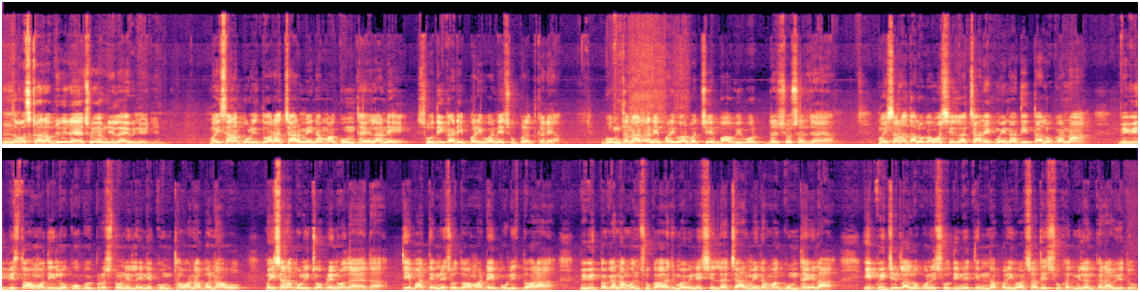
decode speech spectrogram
નમસ્કાર, આપ જોઈ રહ્યા છો MG live news Mehsana police દ્વારા ચાર મહિનામાં ગુમ થયેલાને શોધી કાઢી પરિવારને સુપરત કર્યા. ગુમ થનાર અને પરિવાર વચ્ચે ભાવ વિભોર દ્રશ્યો સર્જાયા. મહેસાણા તાલુકામાં છેલ્લા ચારેક મહિનાથી તાલુકાના વિવિધ વિસ્તારોમાંથી લોકો કોઈ પ્રશ્નોને લઈને ગુમ થવાના બનાવો મહેસાણા પોલીસ ચોપડે નોંધાયા હતા. તે બાદ તેમને શોધવા માટે પોલીસ દ્વારા વિવિધ પ્રકારના મનસુકા અજમાવીને છેલ્લા ચાર મહિનામાં ગુમ થયેલા એકવીસ જેટલા લોકોને શોધીને તેમના પરિવાર સાથે સુખદ મિલન કરાવ્યું હતું.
